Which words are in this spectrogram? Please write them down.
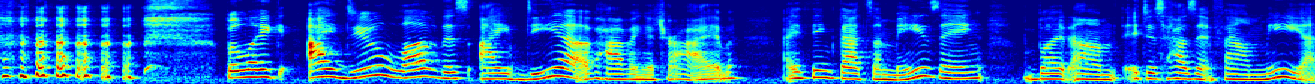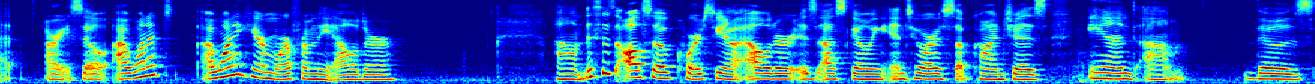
but like I do love this idea of having a tribe. I think that's amazing, but um it just hasn't found me yet. All right, so I want to I want to hear more from the elder. Um, this is also, of course, you know, elder is us going into our subconscious and um, those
